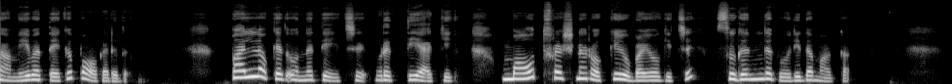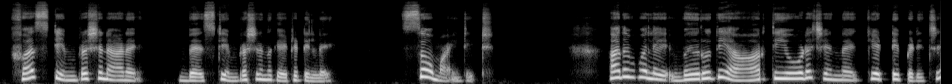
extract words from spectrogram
സമീപത്തേക്ക് പോകരുത്. പല്ലൊക്കെ ഒന്ന് തേച്ച് വൃത്തിയാക്കി മൗത്ത് ഫ്രഷ്നർ ഒക്കെ ഉപയോഗിച്ച് സുഗന്ധപൂരിതമാക്കാം. ഫസ്റ്റ് ഇംപ്രഷൻ ആണ് ബെസ്റ്റ് ഇംപ്രഷൻ എന്ന് കേട്ടിട്ടില്ലേ? സോ മൈൻഡ് ഇറ്റ് അതുപോലെ വെറുതെ ആർത്തിയോടെ ചെന്ന് കെട്ടിപ്പിടിച്ച്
